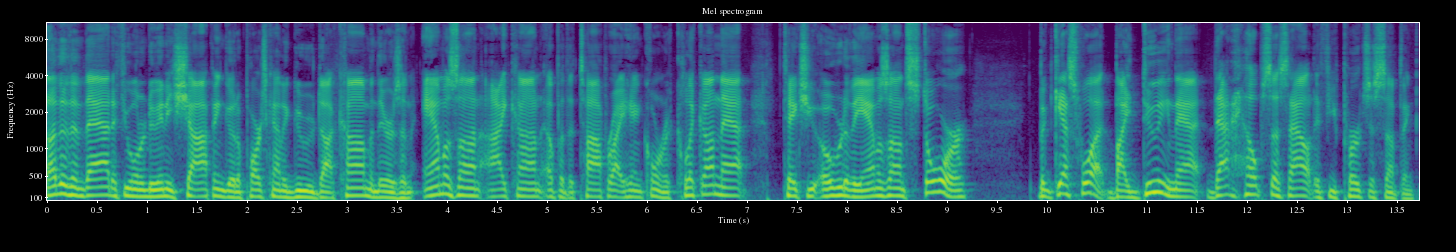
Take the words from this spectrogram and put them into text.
Other than that, if you want to do any shopping, go to partscounterguru.com and there's an Amazon icon up at the top right hand corner. Click on that, takes you over to the Amazon store. But guess what? By doing that, that helps us out if you purchase something.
